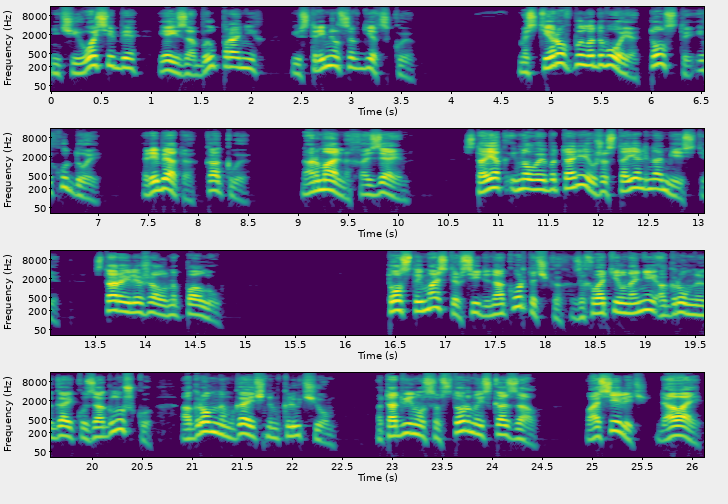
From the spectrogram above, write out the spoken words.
Ничего себе, я и забыл про них, и устремился в детскую. Мастеров было двое, толстый и худой. «Ребята, как вы?» «Нормально, хозяин». Стояк и новая батарея уже стояли на месте. Старая лежала на полу. Толстый мастер, сидя на корточках, захватил на ней огромную гайку-заглушку огромным гаечным ключом, отодвинулся в сторону и сказал «Василич, давай».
